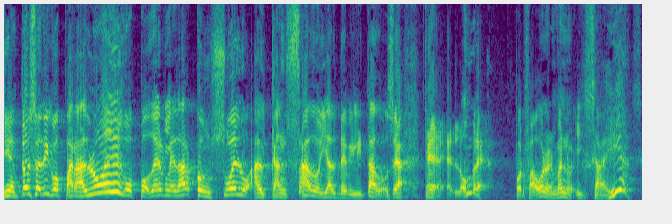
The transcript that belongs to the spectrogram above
Y entonces digo, para luego poderle dar consuelo al cansado y al debilitado. O sea, que el hombre, por favor, hermano, Isaías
